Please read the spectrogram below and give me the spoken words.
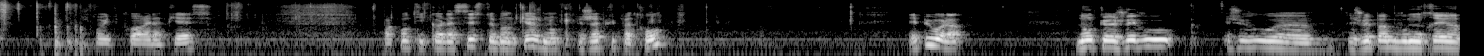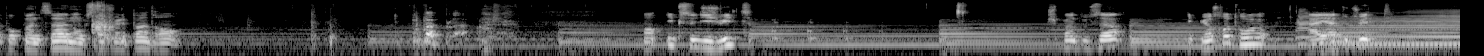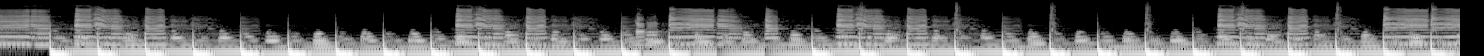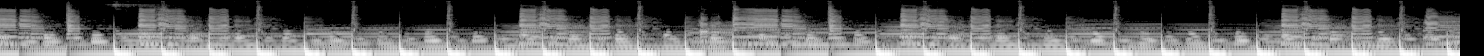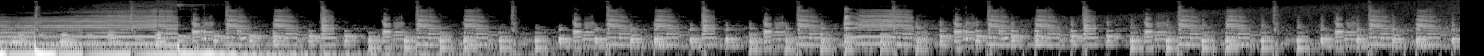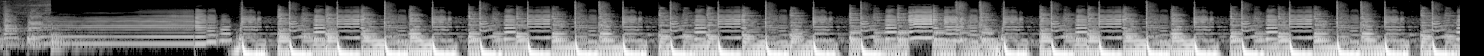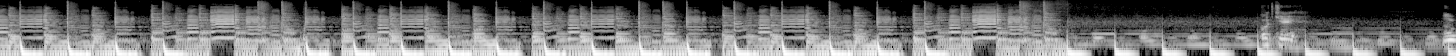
J'ai envie de poirer la pièce. Par contre, il colle assez cette bande cage, donc j'appuie pas trop. Et puis voilà. Donc euh, je vais vous, je vais vous, euh, je vais pas vous montrer hein, pour peindre ça, donc ça je vais le peindre en, hop là, en X18. Je peins tout ça, et puis on se retrouve. Allez, à tout de suite.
